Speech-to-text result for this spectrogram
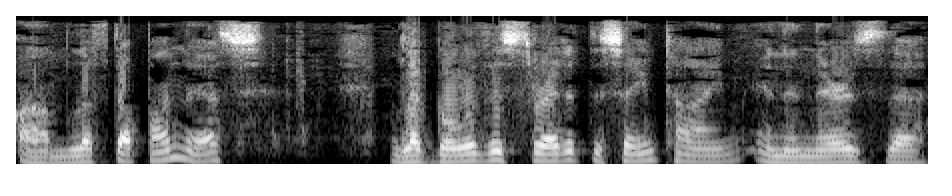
um, lift up on this. Let go of this thread at the same time. And then there's the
